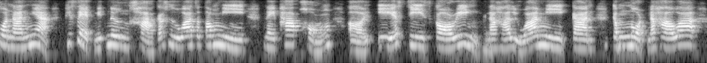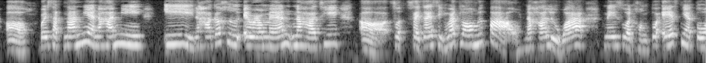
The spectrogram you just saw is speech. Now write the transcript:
ตัวนั้นเนี่ยพิเศษนิดนึงค่ะ ก็คือว่าจะต้องมีในภาพของเอ่อ ESG scoring นะคะ หรือว่ามีการกำหนดนะคะว่าเอ่อบริษัทนั้นเนี่ยนะคะมี E นะคะก็คือ environment นะคะที่สดใส่ใจสิ่งแวดล้อมหรือเปล่านะคะ หรือว่าในส่วนของตัว S เนี่ยตัว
